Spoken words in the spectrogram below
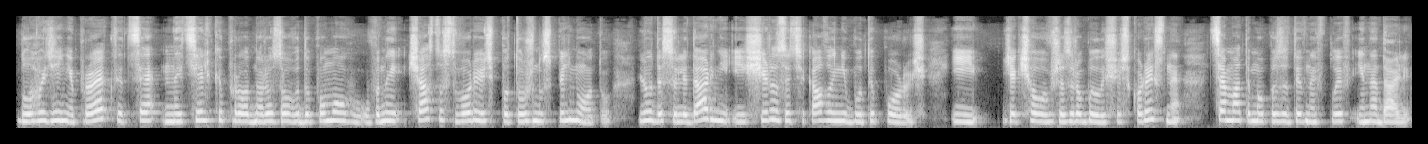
Благодійні проекти це не тільки про одноразову допомогу. Вони часто створюють потужну спільноту. Люди солідарні і щиро зацікавлені бути поруч. І якщо ви вже зробили щось корисне, це матиме позитивний вплив і надалі.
